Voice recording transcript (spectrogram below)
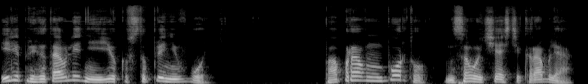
или приготовлении ее к вступлению в бой. По правому борту носовой части корабля,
